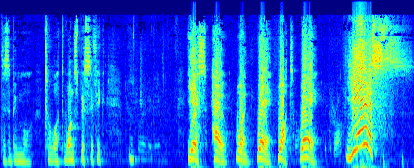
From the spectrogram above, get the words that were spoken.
There's a bit more to what? One specific. Yes, how, when, where, what, where? Yes!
